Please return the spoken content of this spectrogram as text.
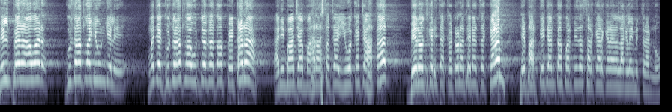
फिल्मफेअर अवॉर्ड गुजरातला घेऊन गेले. म्हणजे गुजरातला उद्योगाचा पेटारा आणि माझ्या महाराष्ट्राच्या युवकाच्या हातात बेरोजगारीचा कटोरा देण्याचं काम हे भारतीय जनता पार्टीचं सरकार करायला लागलंय मित्रांनो.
